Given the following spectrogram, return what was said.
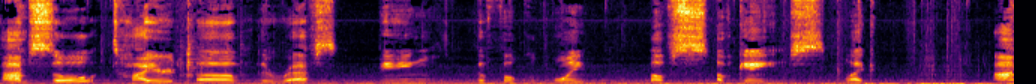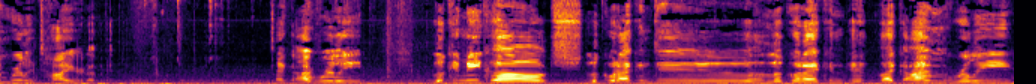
I'm so tired of the refs being the focal point of of games. Like I'm really tired of it. Like I really look at me, coach. Look what I can do. Look what I can. Eh, like I'm really,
